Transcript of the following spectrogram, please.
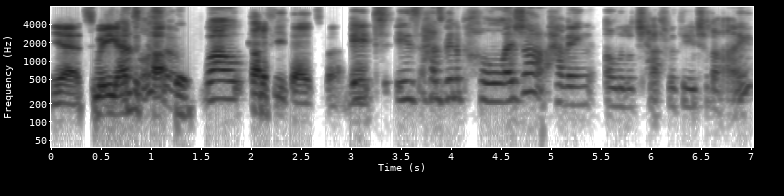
Yeah, it's we had That's to cut awesome. Well, cut a few dates, but yeah. it is has been a pleasure having a little chat with you today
